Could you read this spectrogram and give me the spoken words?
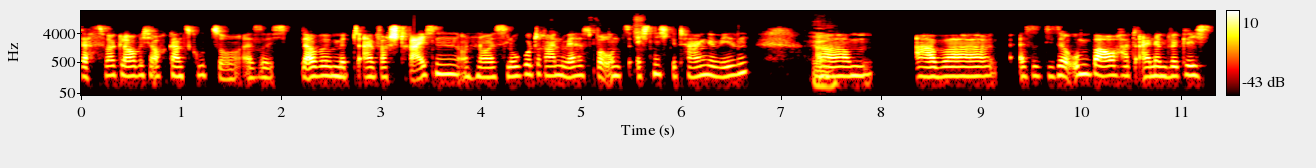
das war, glaube ich, auch ganz gut so. Also ich glaube, mit einfach Streichen und neues Logo dran wäre es bei uns echt nicht getan gewesen. Ja, Ähm, aber also dieser Umbau hat einem wirklich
